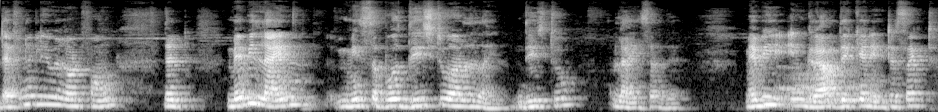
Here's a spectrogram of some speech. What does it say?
definitely you will not found that maybe line means suppose these two are the line these two lines are there. Maybe in graph they can intersect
